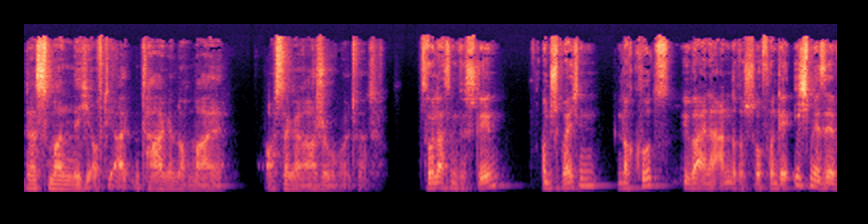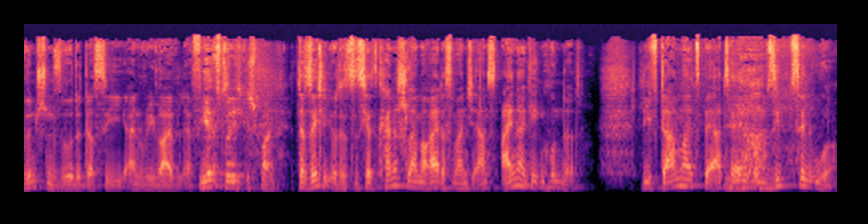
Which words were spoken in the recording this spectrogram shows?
dass man nicht auf die alten Tage nochmal aus der Garage geholt wird. So lassen wir es stehen und sprechen noch kurz über eine andere Show, von der ich mir sehr wünschen würde, dass sie ein Revival erfährt. Jetzt bin ich gespannt. Tatsächlich, und das ist jetzt keine Schleimerei, das meine ich ernst, einer gegen 100. Lief damals bei RTL Ja. um 17 Uhr.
